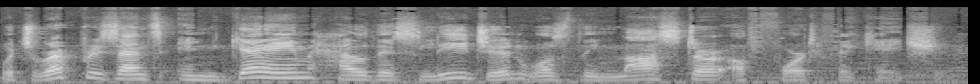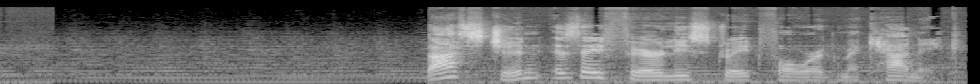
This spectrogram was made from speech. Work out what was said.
which represents in-game how this legion was the master of fortification. Bastion is a fairly straightforward mechanic.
